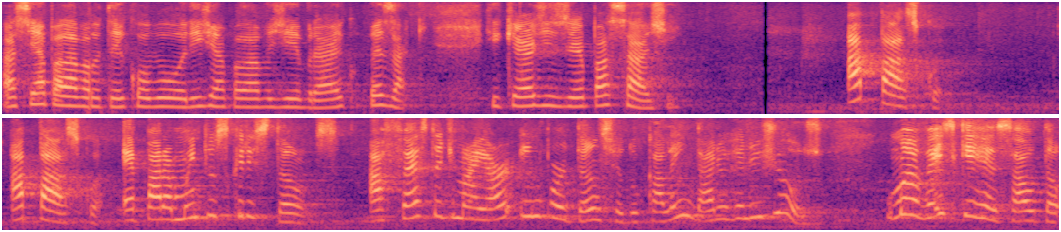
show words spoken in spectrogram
Assim, a palavra tem como origem a palavra de hebraico Pesach, que quer dizer passagem. A Páscoa. A Páscoa é para muitos cristãos a festa de maior importância do calendário religioso, uma vez que ressalta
